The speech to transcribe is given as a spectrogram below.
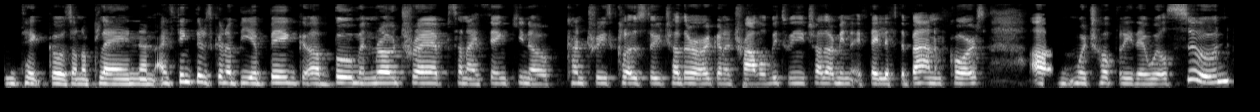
it take goes on a plane, and I think there's going to be a big uh, boom in road trips. And I think you know countries close to each other are going to travel between each other. I mean, if they lift the ban, of course, um, which hopefully they will soon.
